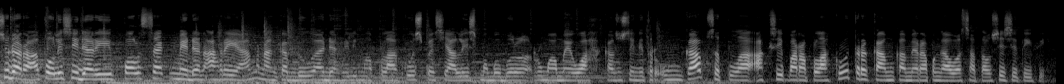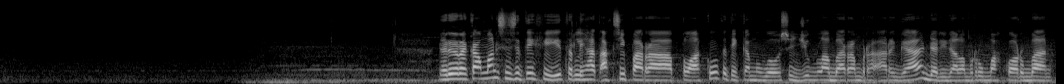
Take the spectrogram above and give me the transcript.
Saudara, polisi dari Polsek Medan Area menangkap dua dari lima pelaku spesialis membobol rumah mewah. Kasus ini terungkap setelah aksi para pelaku terekam kamera pengawas atau CCTV. Dari rekaman CCTV terlihat aksi para pelaku ketika membawa sejumlah barang berharga dari dalam rumah korban.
